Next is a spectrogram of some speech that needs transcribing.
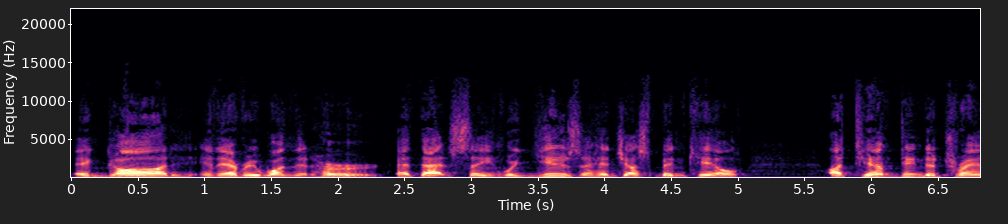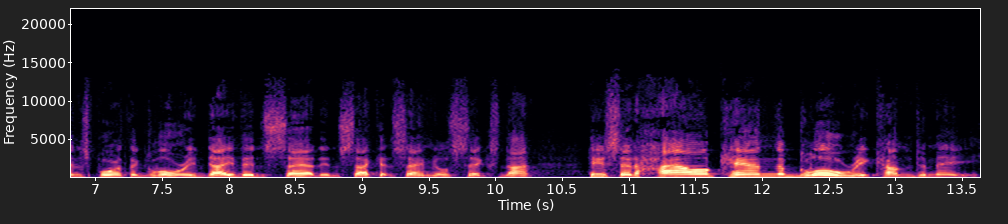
and God and everyone that heard at that scene where Uzzah had just been killed. Attempting to transport the glory, David said in 2 Samuel 6 9, he said, How can the glory come to me?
